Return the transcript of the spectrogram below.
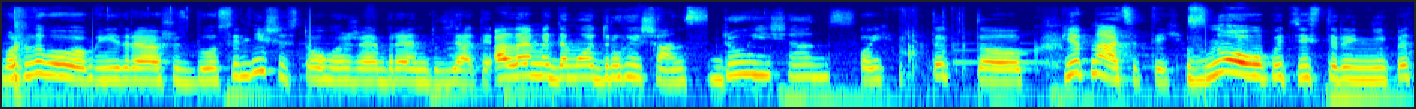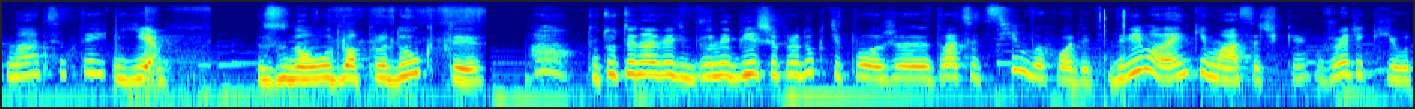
Можливо, мені треба щось було сильніше з того ж бренду взяти. Але ми дамо другий шанс. Другий шанс. Ой, ток-ток. 15-й. Знову по цій стороні 15-й. Є. Знову два продукти. То тут і навіть не більше продуктів, вже 27 виходить. Дві маленькі масочки. Very cute.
